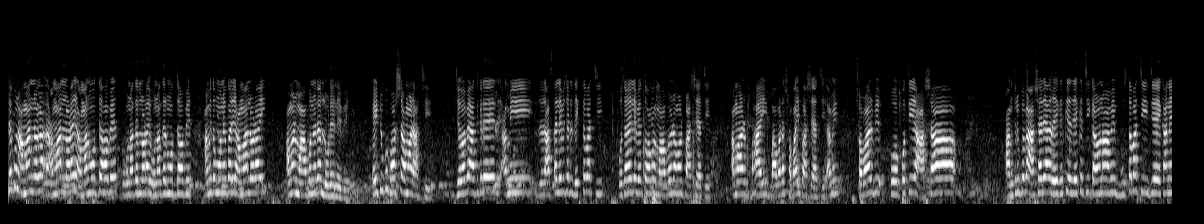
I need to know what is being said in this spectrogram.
দেখুন আমার লড়াই আমার লড়াই আমার মধ্যে হবে তো ওনাদের লড়াই ওনাদের মধ্যে হবে। আমি তো মনে করি আমার লড়াই আমার মা বোনেরা লড়ে নেবে। এইটুকু ভরসা আমার আছে। যেভাবে আজকের আমি রাস্তায় লেবে যেটা দেখতে পাচ্ছি প্রচারে লেবে তো আমার মা বোনেরা আমার পাশে আছে। আমার ভাই বাবারা সবাই পাশে আছে। আমি সবার প্রতি আশা আন্তরিকভাবে আশা রেখে রেখেছি কেননা আমি বুঝতে পারছি যে এখানে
